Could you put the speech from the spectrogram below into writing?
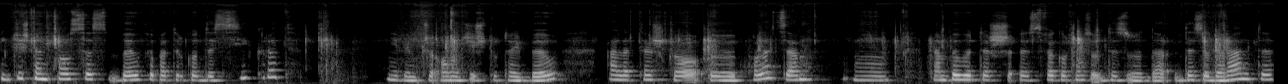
Gdzieś ten Possess był, chyba tylko The Secret. Nie wiem, czy on gdzieś tutaj był, ale też go y, polecam. Mm, Tam były też y, swego czasu dezoda- dezodoranty.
